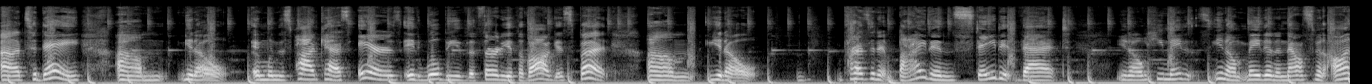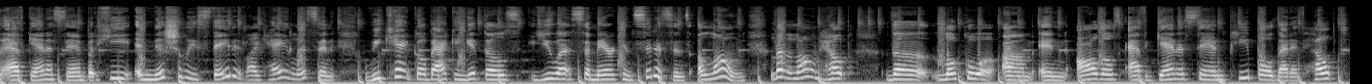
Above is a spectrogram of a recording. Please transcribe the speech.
Uh, today, um, you know, and when this podcast airs, it will be the 30th of August. But, um, you know, President Biden stated that you know he made you know made an announcement on afghanistan but he initially stated like hey listen we can't go back and get those u.s american citizens alone let alone help the local um, and all those afghanistan people that have helped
